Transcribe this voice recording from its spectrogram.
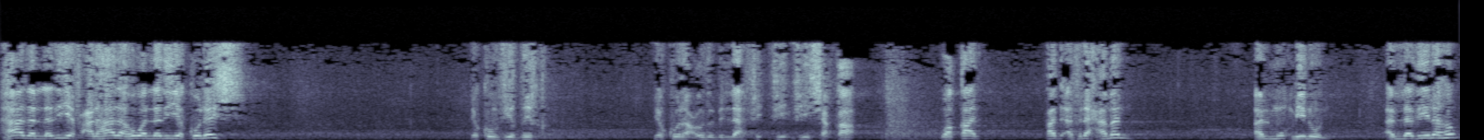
هذا الذي يفعل هذا هو الذي يكون إيش؟ يكون في ضيق. يكون أعوذ بالله في, في, في شقاء. وقال قد أفلح من؟ المؤمنون. الذين هم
